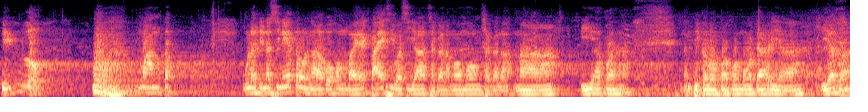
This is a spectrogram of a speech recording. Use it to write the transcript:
illallah. Mantep. Ulah dina sinetron ngarabohong baik paek sih wasiat segala ngomong segala. Nah iya pak nanti kalau papa modar ya. Iya pak.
